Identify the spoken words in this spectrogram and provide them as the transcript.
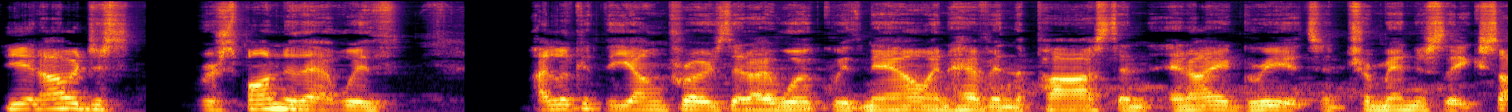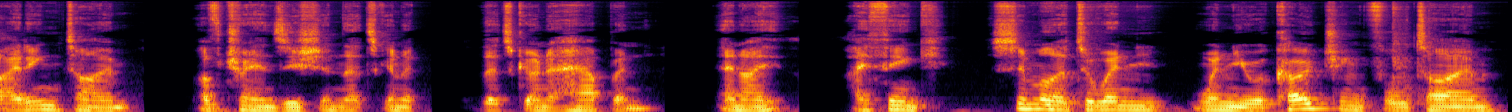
Yeah, and I would just respond to that with I look at the young pros that I work with now and have in the past, and, and I agree it's a tremendously exciting time of transition that's gonna that's going to happen. And I I think similar to when you, when you were coaching full time,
